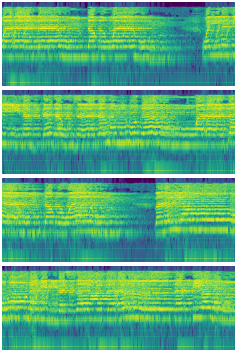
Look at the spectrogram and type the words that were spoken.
وآتاهم تقواهم والذين اهتدوا زادهم هدى وآتاهم تقواهم فهل ينظرون إلا الساعة أن تأتيهم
